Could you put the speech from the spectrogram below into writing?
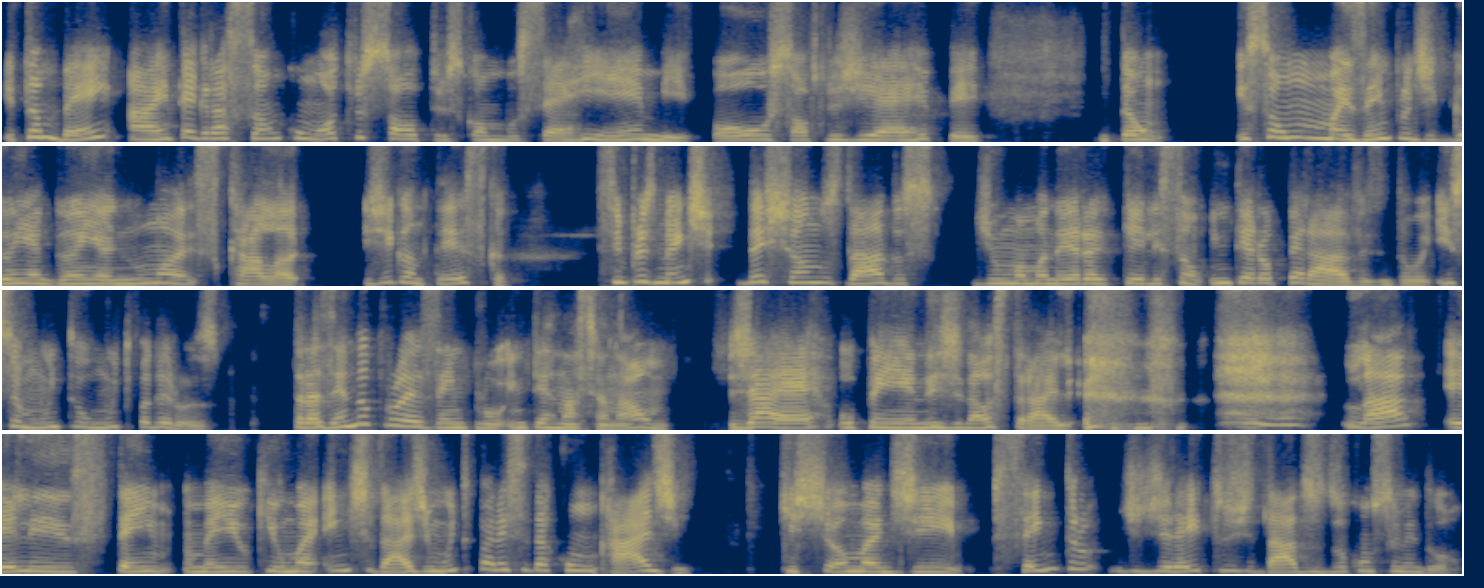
e também a integração com outros softwares, como o CRM ou softwares de ERP. Então, isso é um exemplo de ganha-ganha numa escala gigantesca, simplesmente deixando os dados de uma maneira que eles são interoperáveis. Então, isso é muito, muito poderoso. Trazendo para o exemplo internacional, já é Open Energy na Austrália. Lá, eles têm meio que uma entidade muito parecida com o CAD, que chama de Centro de Direitos de Dados do Consumidor.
